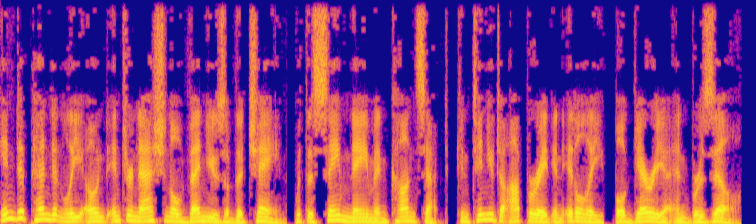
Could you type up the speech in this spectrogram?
Independently owned international venues of the chain, with the same name and concept, continue to operate in Italy, Bulgaria and Brazil.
